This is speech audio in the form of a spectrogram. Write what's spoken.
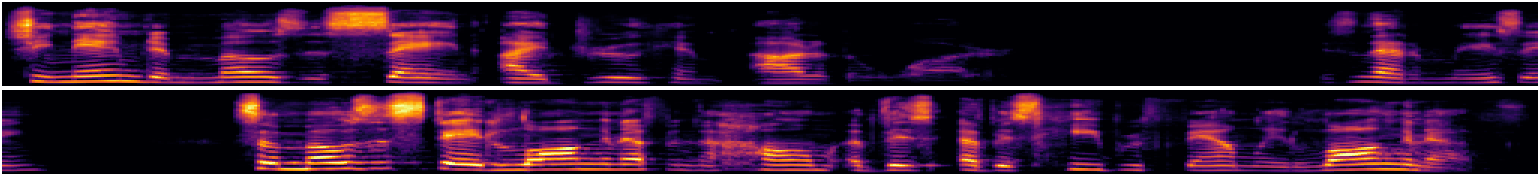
She named him Moses, saying, I drew him out of the water. Isn't that amazing? So Moses stayed long enough in the home of his, of his Hebrew family, long enough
